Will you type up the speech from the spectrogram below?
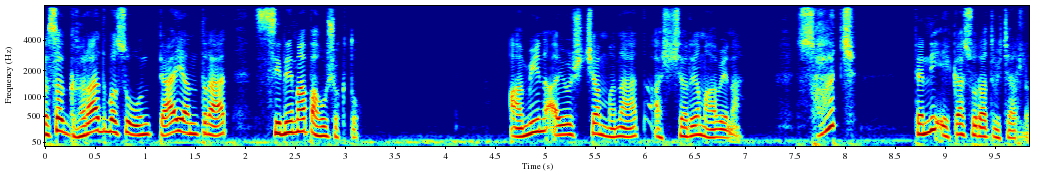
तसं घरात बसून त्या यंत्रात सिनेमा पाहू शकतो. आमीन आयुषच्या मनात आश्चर्य मावेना साच? त्यांनी एका सुरात विचारलं.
